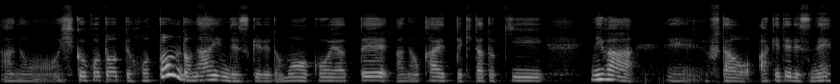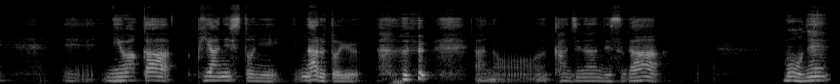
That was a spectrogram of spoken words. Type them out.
あの弾くことってほとんどないんですけれどもこうやってあの帰ってきた時には、えー、蓋を開けてですね、えー、にわかピアニストになるという あの感じなんですがもうね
